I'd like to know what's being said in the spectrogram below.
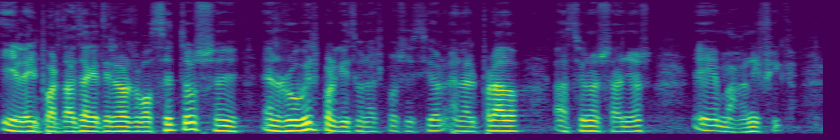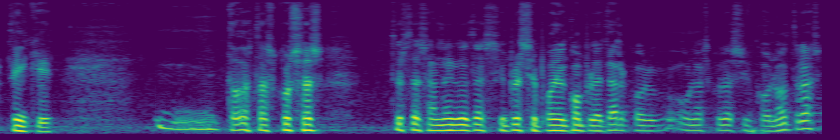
y la importancia que tienen los bocetos eh, en Rubens, porque hizo una exposición en el Prado hace unos años eh, magnífica, en que mm, todas estas cosas, todas estas anécdotas siempre se pueden completar con unas cosas y con otras.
